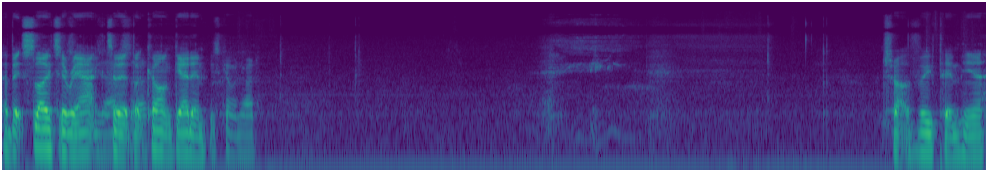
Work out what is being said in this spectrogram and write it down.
a bit slow to He's- react he's to it, but can't get him. He's coming round. Try to voop him here.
